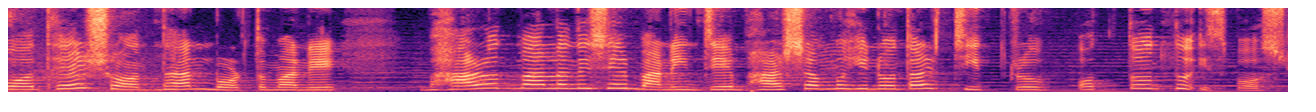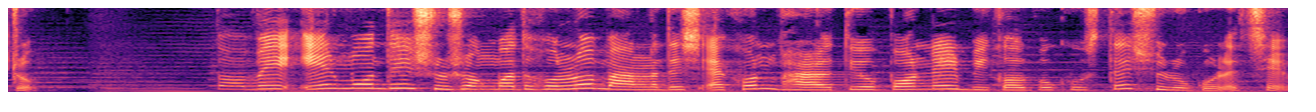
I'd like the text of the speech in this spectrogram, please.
পথের সন্ধান বর্তমানে ভারত বাংলাদেশের বাণিজ্যে ভারসাম্যহীনতার চিত্র অত্যন্ত স্পষ্ট। তবে এর মধ্যে সুসংবাদ হলো, বাংলাদেশ এখন ভারতীয় পণ্যের বিকল্প খুঁজতে শুরু করেছে।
